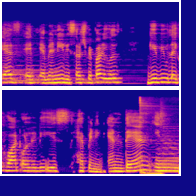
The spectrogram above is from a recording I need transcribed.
as any research paper you will give you like what already is happening. And then in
